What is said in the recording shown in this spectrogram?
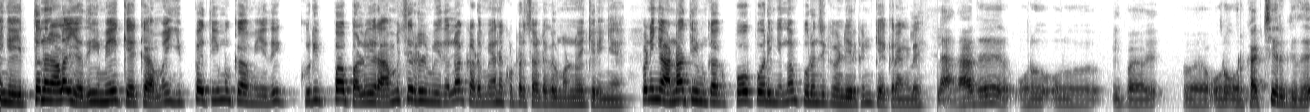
நீங்கள் இத்தனை நாளாக எதையுமே கேட்காம இப்போ திமுக மீது குறிப்பாக பல்வேறு அமைச்சர்கள் மீதெல்லாம் கடுமையான குற்றச்சாட்டுகள் முன்வைக்கிறீங்க இப்போ நீங்கள் அண்ணா திமுக போக போறீங்கன்னு தான் புரிஞ்சுக்க வேண்டியிருக்குன்னு கேட்குறாங்களே இல்லை அதாவது ஒரு ஒரு இப்போ ஒரு ஒரு கட்சி இருக்குது.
